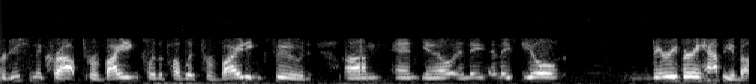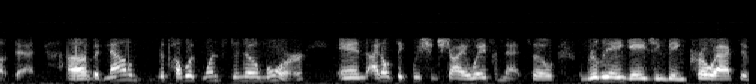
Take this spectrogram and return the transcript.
producing the crop, providing for the public, providing food um, and you know, and they and they feel very very happy about that. Uh, but now the public wants to know more, and I don't think we should shy away from that. So really engaging, being proactive,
